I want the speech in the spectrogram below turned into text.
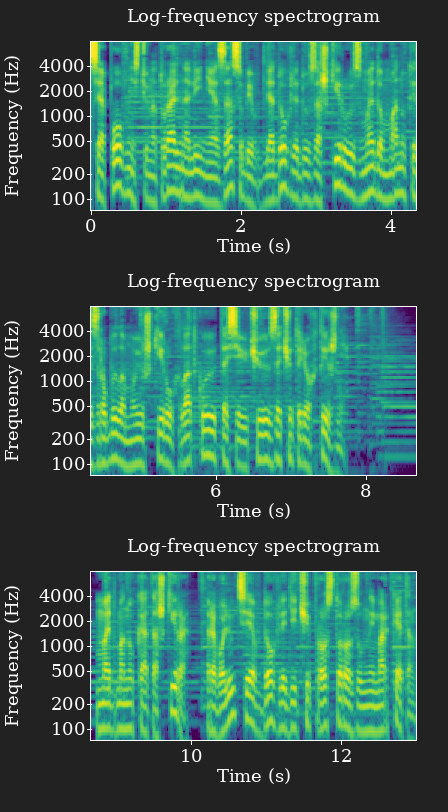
Ця повністю натуральна лінія засобів для догляду за шкірою з медом мануки зробила мою шкіру гладкою та сяючою за 4 тижні. Мед манука та шкіра революція в догляді чи просто розумний маркетинг.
